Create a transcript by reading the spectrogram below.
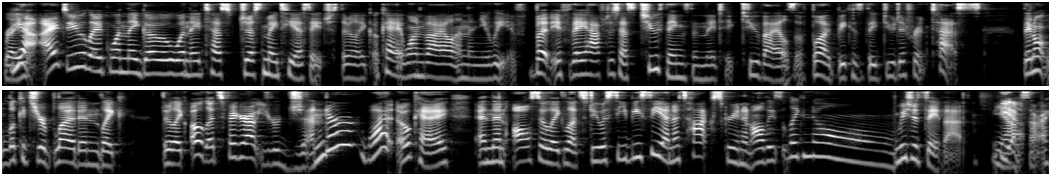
right? Yeah, I do like when they go when they test just my TSH. They're like, okay, one vial and then you leave. But if they have to test two things, then they take two vials of blood because they do different tests. They don't look at your blood and like they're like, oh, let's figure out your gender? What? Okay. And then also like let's do a CBC and a tox screen and all these like no. We should save that. Yeah, Yeah. I'm sorry.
